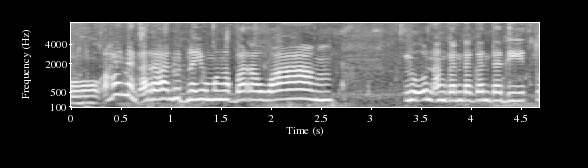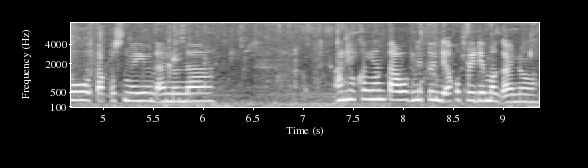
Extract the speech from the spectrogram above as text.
Oh, ay nag-aralod na yung mga barawang. Noon ang ganda-ganda dito, tapos ngayon ano na. Ano kayang tawag nito? Hindi ako pwede mag-ano.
